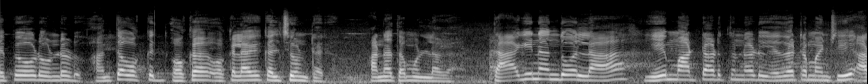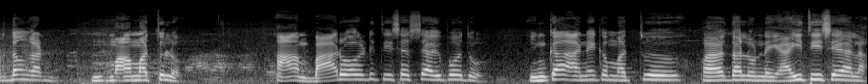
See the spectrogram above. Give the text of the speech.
చెప్పేవాడు ఉండడు. అంతా ఒక ఒక ఒకలాగే కలిసి ఉంటారు అన్న తమ్ముళ్ళలాగా. తాగినందువల్ల ఏం మాట్లాడుతున్నాడు ఎదట మనిషి అర్థం కాదు మా మత్తులో. ఆ బారు ఒకటి తీసేస్తే అయిపోదు. ఇంకా అనేక మత్తు పదార్థాలు ఉన్నాయి. అవి తీసేయాల?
